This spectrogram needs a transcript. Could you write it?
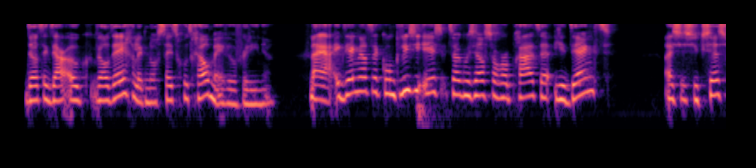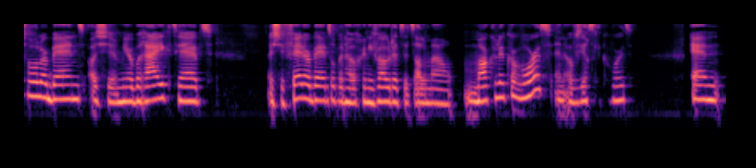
dat ik daar ook wel degelijk nog steeds goed geld mee wil verdienen. Nou ja, ik denk dat de conclusie is, terwijl ik mezelf zo hoor praten, je denkt als je succesvoller bent, als je meer bereikt hebt, als je verder bent op een hoger niveau, dat het allemaal makkelijker wordt en overzichtelijker wordt. En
